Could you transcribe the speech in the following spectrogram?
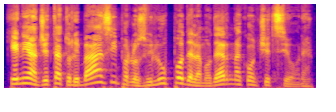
che ne ha gettato le basi per lo sviluppo della moderna concezione.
